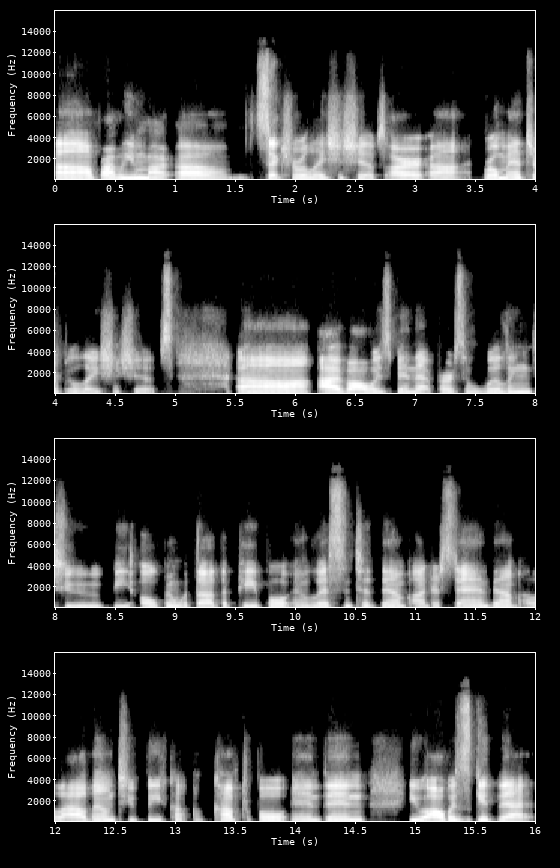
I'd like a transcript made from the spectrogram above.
uh, probably my um, sexual relationships or uh, romantic relationships. Uh, I've always been that person willing to be open with other people and listen to them, understand them, allow them to be com- comfortable, and then you always get that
